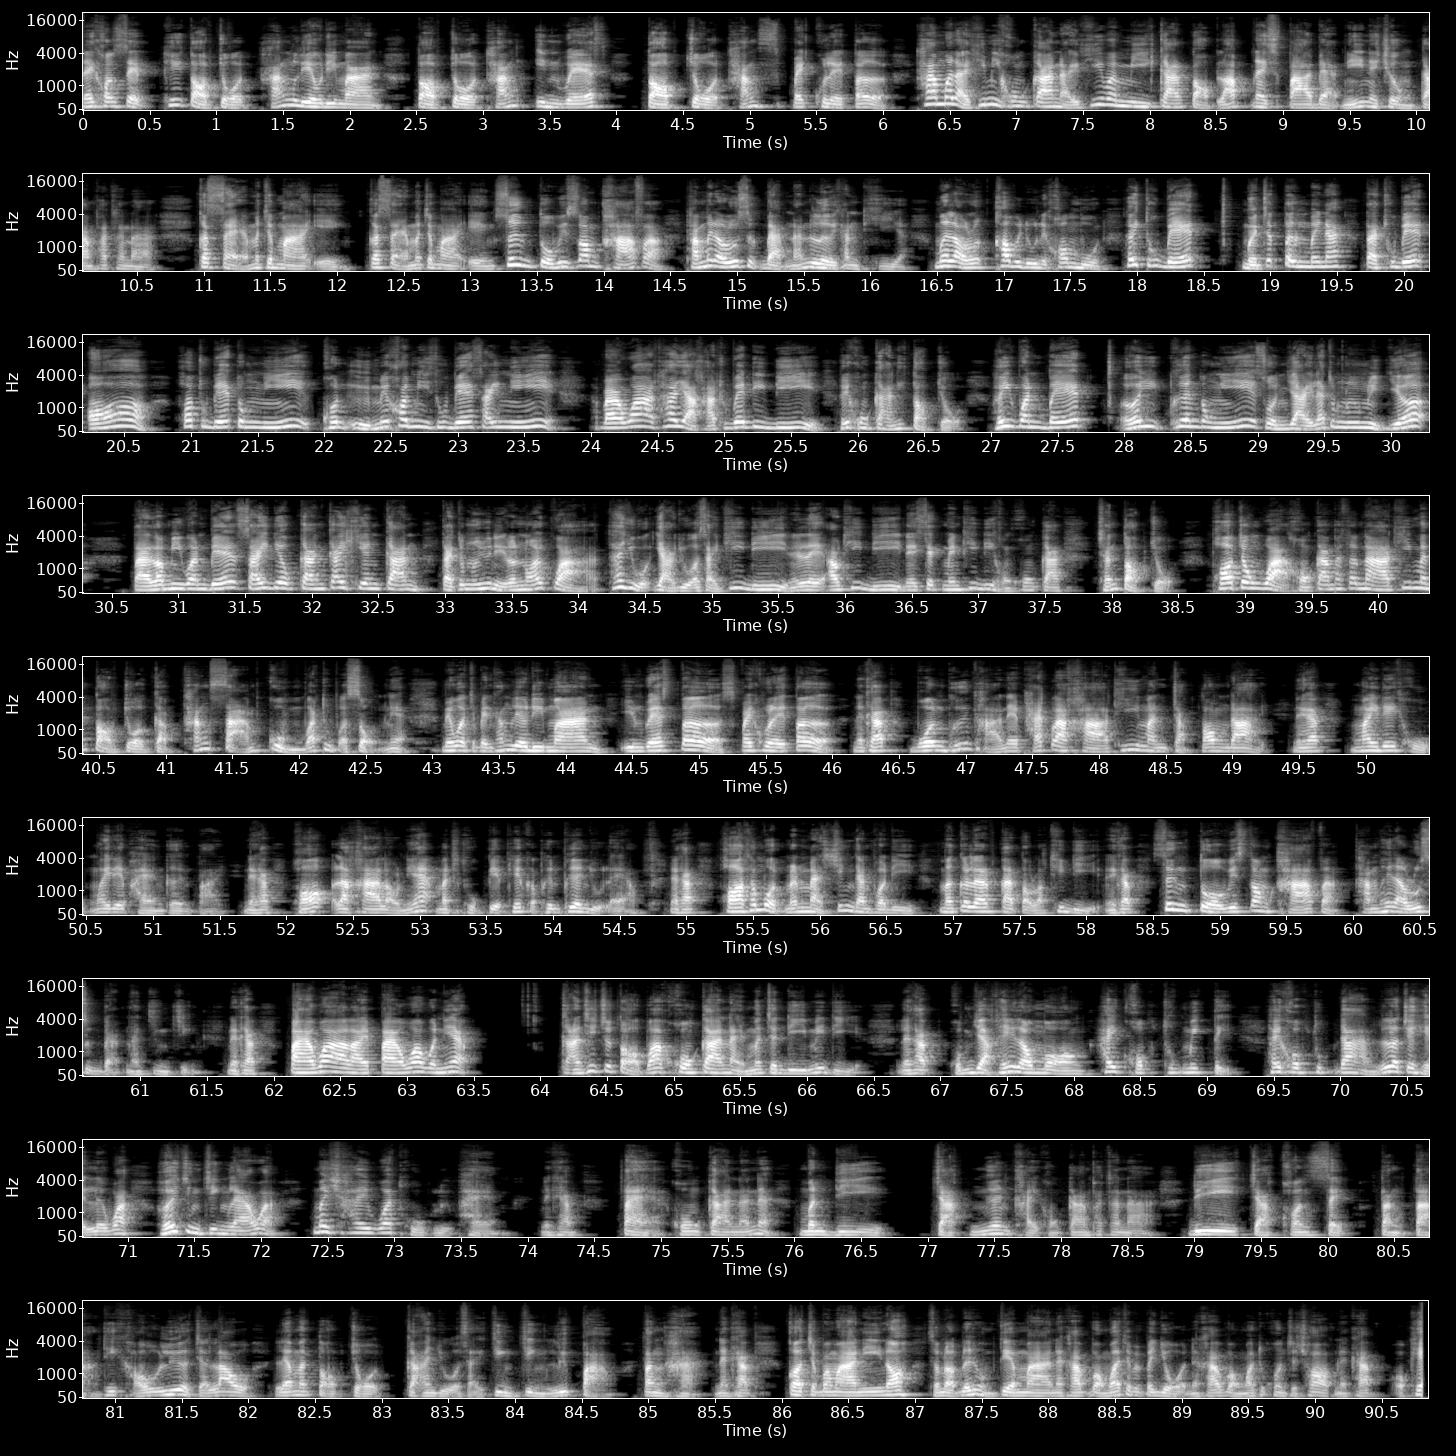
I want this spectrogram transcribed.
ในคอนเซปต์ที่ตอบโจทย์ทั้ง real demand ตอบโจทย์ทั้ง invest ตอบโจทย์ทั้ง speculator ถ้าเมื่อไหร่ที่มีโครงการไหนที่มันมีการตอบรับในสไตล์แบบนี้ในเชิงของการพัฒนา กระแสมันจะมาเอง กระแสมันจะมาเอง ซึ่งตัว Wisdom Craft อะทำให้เรารู้สึกแบบนั้นเลยทันที เมื่อเราเข้าไปดูในข้อมูล เฮ้ยทูเบสเหมือนจะตึงไปนะ แต่ทูเบสอ๋อเพราะทูเบสตรงนี้คนอื่นไม่ค่อยมีทูเบสไซส์นี้ แปลว่าถ้าอยากหาทูเบสดีๆเฮ้ยโครงการนี้ตอบโจทย์เฮ้ยวันเบสเอ้ยเพื่อนตรงนี้ส่วนใหญ่และจำนวนยูนิตเยอะ แต่เรามีวันเบสไซส์เดียวกันใกล้เคียงกัน แต่จำนวนยูนิตเราน้อยกว่า ถ้าอยู่อยากอยู่อาศัยที่ดีในเลเยอร์ที่ดีในเซกเมนต์ที่ดีของโครงการฉันตอบโจทย์ พอจังหวะของการพัฒนาที่มันตอบโจทย์กับทั้ง 3 กลุ่มวัตถุประสงค์เนี่ยไม่ว่าจะเป็นทั้งเรียลดีมานอินเวสเตอร์สเปกุเลเตอร์นะครับบนพื้นฐานในแพ็คราคาที่มันจับต้องได้ นะครับไม่ได้ถูกไม่ได้แพงเกินไปนะครับเพราะราคาเหล่านี้มันจะถูกเปรียบเทียบกับเพื่อนๆอยู่แล้วนะครับพอทั้งหมดมันแมทชิ่งกันพอดี มันก็ได้รับการตอบรับที่ดีนะครับซึ่งตัว Wisdom Craft อะทำให้เรารู้สึกแบบนั้นจริงๆนะครับแปลว่าอะไรแปลว่าวันเนี้ยการที่จะตอบว่าโครงการไหนมันจะดีไม่ดีนะครับผมอยากให้เรามองให้ครบทุกมิติ ให้ครบทุกด้าน แล้วเราจะเห็นเลยว่าเฮ้ยจริง ๆ แล้วอะไม่ใช่ว่าถูกหรือแพงนะครับแต่โครงการนั้นน่ะมันดี จากเงื่อนไขของการพัฒนา ดีจากคอนเซปต์ต่างๆ ที่เขาเลือกจะเล่า แล้วมันตอบโจทย์การอยู่อาศัยจริง ๆ หรือเปล่าต่างหากนะครับ ก็จะประมาณนี้เนาะสำหรับเรื่องที่ผมเตรียมมานะครับหวังว่าจะเป็นประโยชน์นะครับหวังว่าทุกคนจะชอบนะครับโอเค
